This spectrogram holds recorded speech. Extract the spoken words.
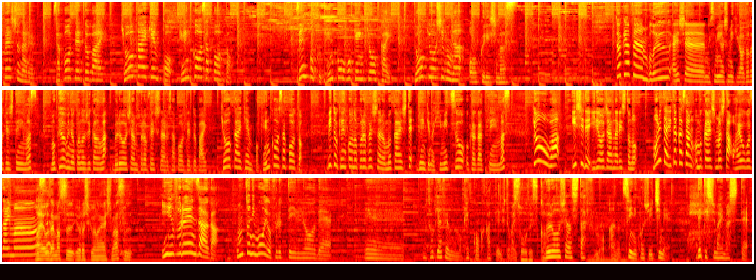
Professional supported by 協会けんぽ健康サポート。全国健康保険協会東京支部がお送りします。東京 FM Blue Ocean 住吉美紀がお届けしています。木曜日のこの時間は Blue Ocean Professional supported by 協会けんぽ健康サポート。美と健康のプロフェッショナルを迎えして元気の秘密を伺っています。今日は医師で医療ジャーナリストの森田豊さんお迎えしました。おはようございます。おはようございます。よろしくお願いします。インフルエンザが本当に猛威を振るっているようで、えー、東京 FM でも結構かかっている人がいてそうですか。ブローシャンスタッフもあのついに今週1名出てしまいまして。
